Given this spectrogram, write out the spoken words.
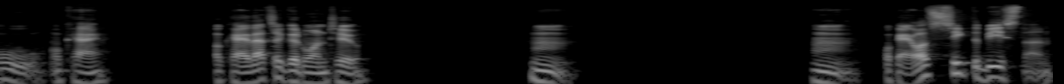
Ooh, okay. Okay, that's a good one too. Hmm. Hmm. Okay, let's seek the beast then.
